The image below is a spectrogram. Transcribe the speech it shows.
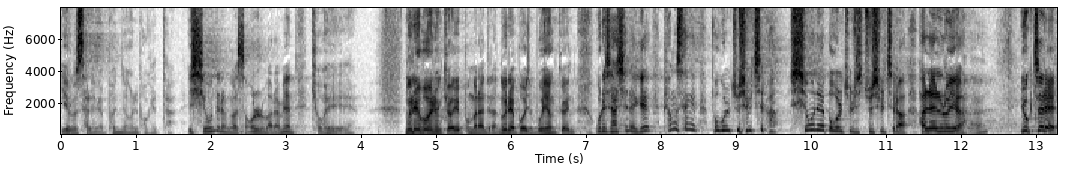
예루살렘의 번영을 보겠다. 이 시온이라는 것은 오늘 말하면 교회예요. 눈에 보이는 교회뿐만 아니라 눈에 보이지 모형 교회는 우리 자신에게 평생에 복을 주실지라 시온의 복을 주실지라. 할렐루야. 6절에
